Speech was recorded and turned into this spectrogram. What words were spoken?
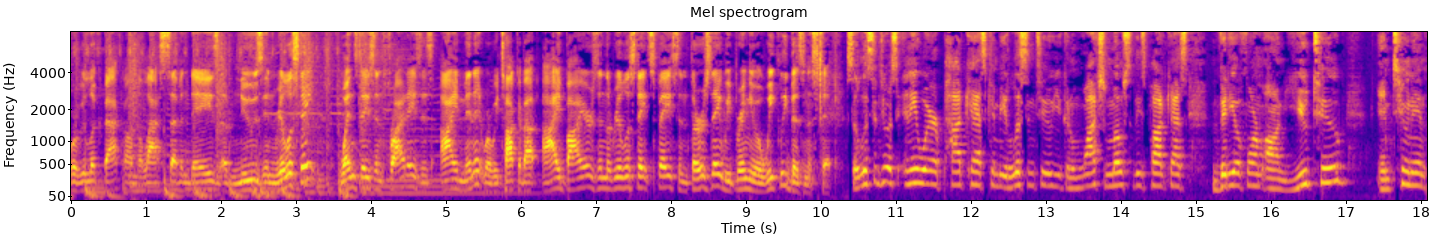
where we look back on the last seven days of news in real estate. Wednesdays and Fridays is I Minute, where we talk about iBuyers in the real estate space. And Thursday, we bring you a weekly business tip. So listen to us anywhere podcasts can be listened to. You can watch most of these podcasts video form on YouTube and tune in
